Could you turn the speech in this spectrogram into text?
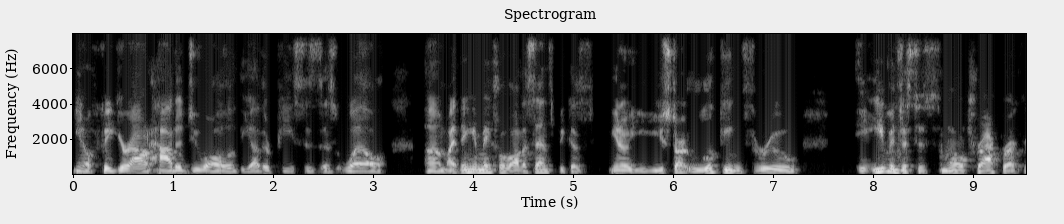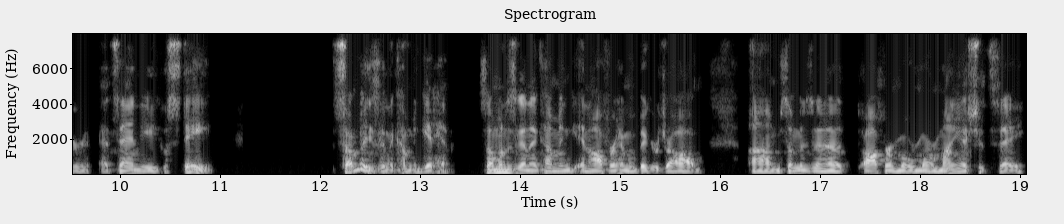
you know, figure out how to do all of the other pieces as well. Um, I think it makes a lot of sense because, you know, you, start looking through even just his small track record at San Diego State. Somebody's going to come and get him. Someone is going to come and, and offer him a bigger job um, someone's going to offer him more more money, I should say.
